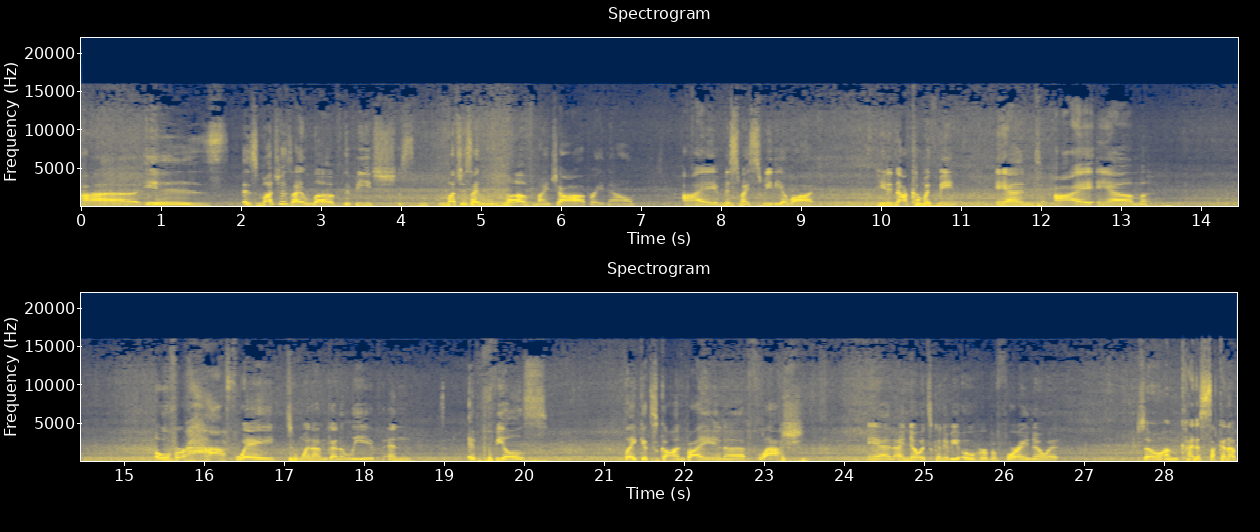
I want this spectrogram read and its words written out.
uh, is as much as I love the beach, as much as I love my job right now, I miss my sweetie a lot. He did not come with me, and I am over halfway to when I'm going to leave. And it feels like it's gone by in a flash, and I know it's going to be over before I know it. So I'm kind of sucking up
